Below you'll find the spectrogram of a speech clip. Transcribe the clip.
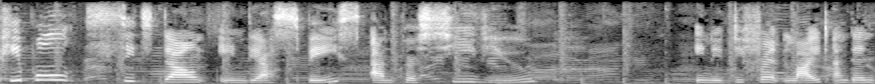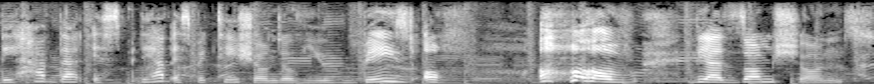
People sit down in their space and perceive you in a different light and then they have that they have expectations of you based off of the assumptions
